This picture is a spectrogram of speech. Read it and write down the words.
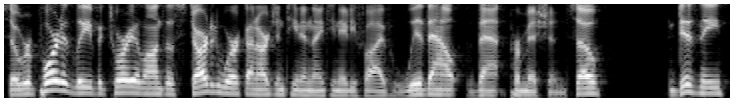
So reportedly, Victoria Alonso started work on Argentina in 1985 without that permission. So Disney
